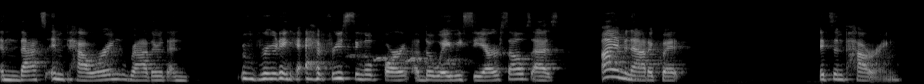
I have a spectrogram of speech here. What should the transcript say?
And that's empowering rather than rooting every single part of the way we see ourselves as I am inadequate. It's empowering.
